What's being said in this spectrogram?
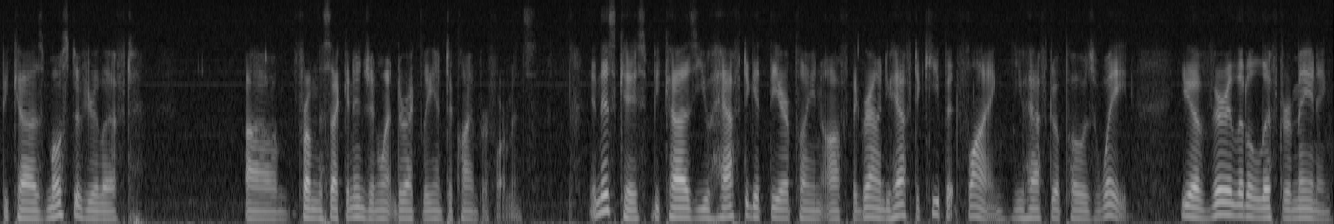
because most of your lift um, from the second engine went directly into climb performance. In this case, because you have to get the airplane off the ground, you have to keep it flying, you have to oppose weight, you have very little lift remaining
